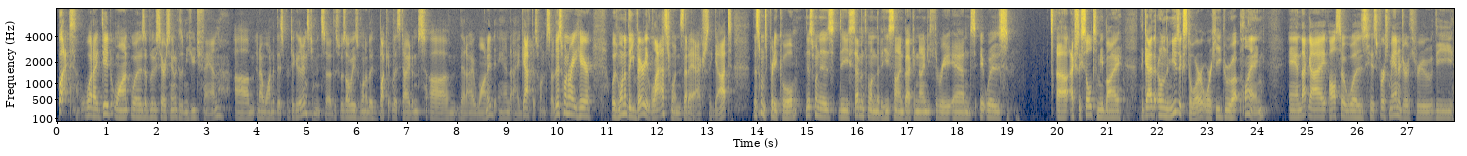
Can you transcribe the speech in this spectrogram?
But what I did want was a blue Saraceno because I'm a huge fan, um, and I wanted this particular instrument. So this was always one of the bucket list items um, that I wanted, and I got this one. So this one right here was one of the very last ones that I actually got. This one's pretty cool. This one is the seventh one that he signed back in '93, and it was uh, actually sold to me by the guy that owned the music store where he grew up playing. And that guy also was his first manager through the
